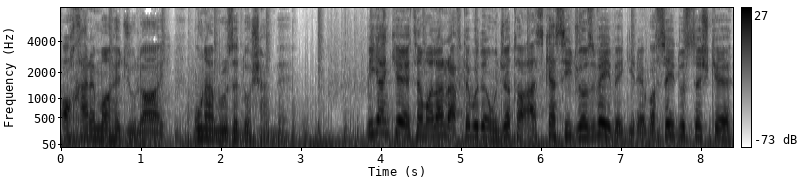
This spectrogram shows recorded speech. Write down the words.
آخر ماه جولای اونم روز دوشنبه. میگن که احتمالا رفته بوده اونجا تا از کسی جزوهی بگیره واسه دوستش که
